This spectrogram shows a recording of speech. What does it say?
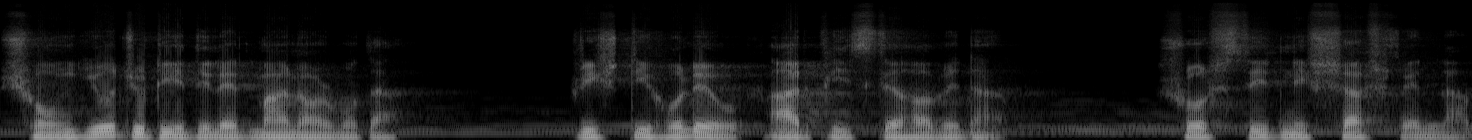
সঙ্গীও জুটিয়ে দিলেন মা নর্মদা। বৃষ্টি হলেও আর ভিজতে হবে না। স্বস্তির নিঃশ্বাস ফেললাম।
